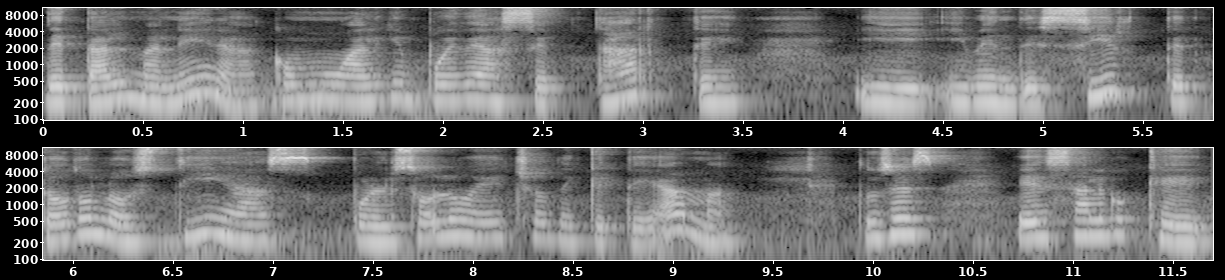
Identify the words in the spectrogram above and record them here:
de tal manera, cómo alguien puede aceptarte y, y, bendecirte todos los días por el solo hecho de que te ama. Entonces, es algo que,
